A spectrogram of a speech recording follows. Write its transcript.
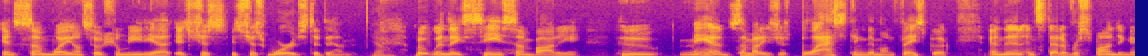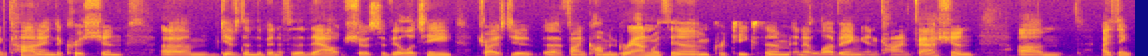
in some way on social media, it's just, it's just words to them. Yeah. But when they see somebody who man, somebody's just blasting them on Facebook. And then instead of responding in kind, the Christian um, gives them the benefit of the doubt, shows civility, tries to uh, find common ground with them, critiques them in a loving and kind fashion. Um, I think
